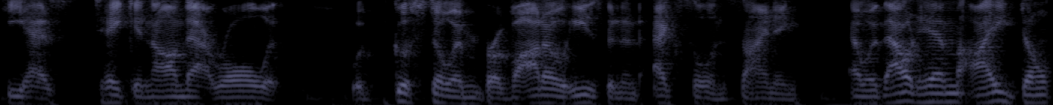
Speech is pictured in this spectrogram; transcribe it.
He has taken on that role with with gusto and bravado. He's been an excellent signing, and without him, I don't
